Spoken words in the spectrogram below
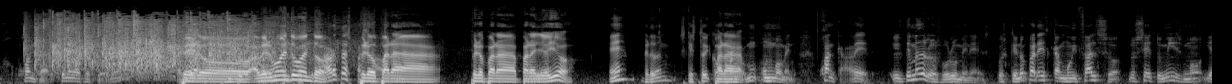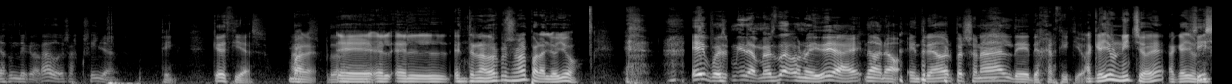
Juanca, ¿qué me vas a hacer? eh? Pero, a ver, un momento, un momento. Ahora te has Pero para, pero para, para el Vale. yo-yo. ¿Eh? Perdón, es que estoy con Para- Juanca. Un, un momento. Juanca, a ver, el tema de los volúmenes. Pues que no parezca muy falso. No sé, tú mismo y haz un degradado de esas cosillas. En fin. ¿Qué decías? Vale. Alex, perdón. eh, el, el entrenador personal para el yo-yo. Eh, pues mira, me has dado una idea, ¿eh? No, no, entrenador personal de, de ejercicio. Aquí hay un nicho, ¿eh? Aquí hay un Sí, nicho.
